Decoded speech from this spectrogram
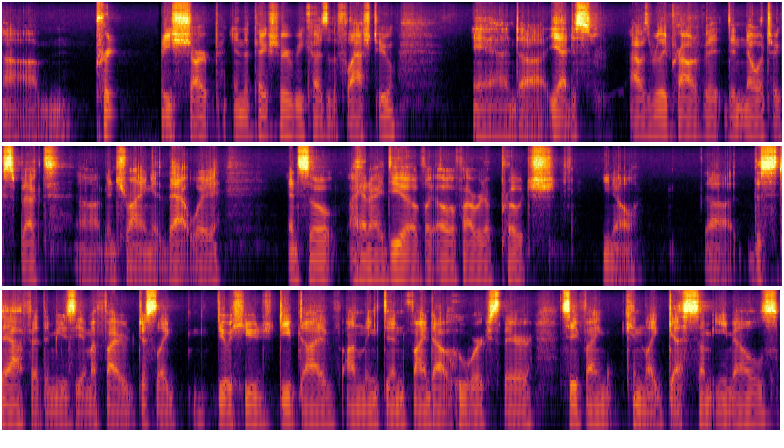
um, pretty, pretty sharp in the picture because of the flash too. And uh, yeah, just I was really proud of it. Didn't know what to expect um, in trying it that way. And so I had an idea of like, oh, if I were to approach, you know, uh, the staff at the museum if I just like do a huge deep dive on LinkedIn, find out who works there, see if I can like guess some emails,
